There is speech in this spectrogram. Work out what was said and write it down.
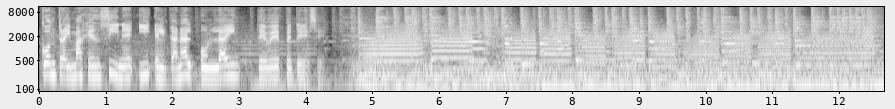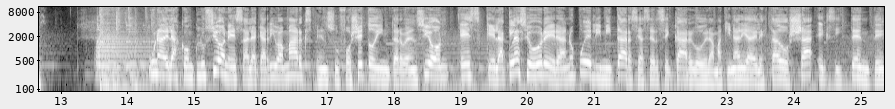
Contra Imagen Cine y el canal online TV PTS. Una de las conclusiones a la que arriba Marx en su folleto de intervención es que la clase obrera no puede limitarse a hacerse cargo de la maquinaria del Estado ya existente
